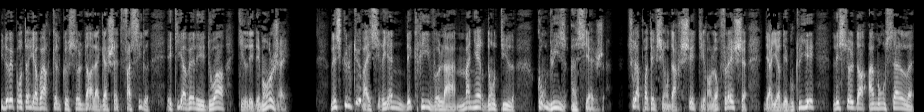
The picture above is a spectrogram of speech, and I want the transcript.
Il devait pourtant y avoir quelques soldats à la gâchette facile et qui avaient les doigts qui les démangeaient. Les sculptures assyriennes décrivent la manière dont ils conduisent un siège. Sous la protection d'archers tirant leurs flèches, derrière des boucliers, les soldats amoncellent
